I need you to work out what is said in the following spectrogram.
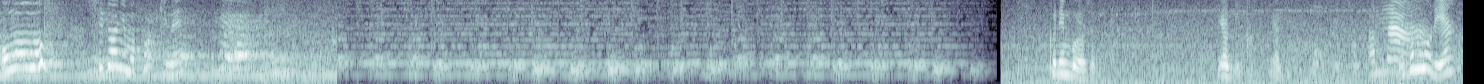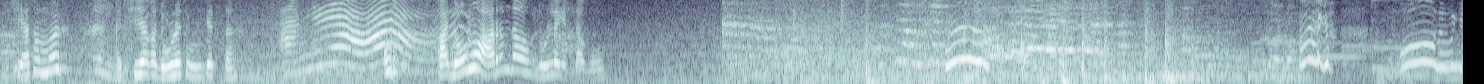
어머머. 시간이 막 바뀌네. 그림 보여줘. 여기, 여기. 엄마. 선물이야? 지아 선물? 지아가 놀래서 울겠다. 아니야. 아 너무 아름다워서 놀래겠다고. 아 이거, 어 너무 귀.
